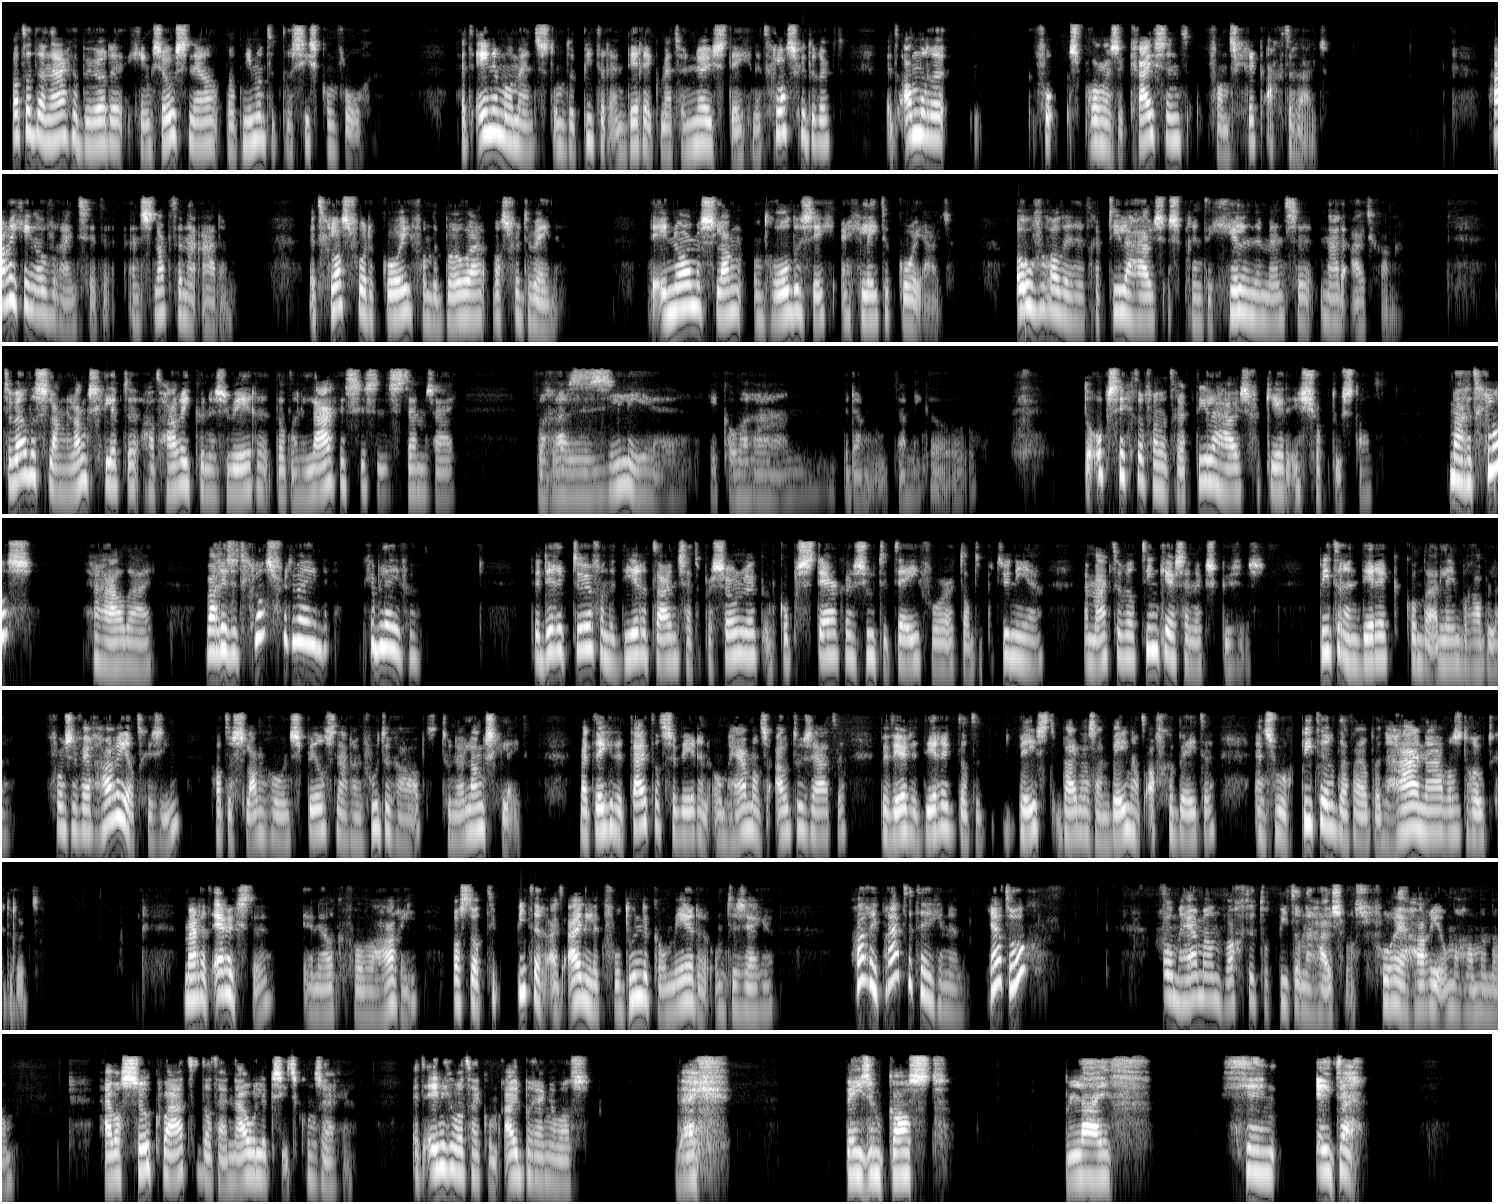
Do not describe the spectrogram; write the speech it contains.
Wat er daarna gebeurde ging zo snel dat niemand het precies kon volgen. Het ene moment stonden Pieter en Dirk met hun neus tegen het glas gedrukt, het andere sprongen ze krijsend van schrik achteruit. Harry ging overeind zitten en snakte naar adem. Het glas voor de kooi van de boa was verdwenen. De enorme slang ontrolde zich en gleed de kooi uit. Overal in het reptielenhuis sprintten gillende mensen naar de uitgangen. Terwijl de slang langs glipte, had Harry kunnen zweren dat een lage, sissende stem zei: Brazilië, ik kom eraan. Bedankt, amigo. De opzichter van het reptielenhuis verkeerde in shocktoestand. Maar het glas, herhaalde hij. Waar is het glas verdwenen, gebleven? De directeur van de dierentuin zette persoonlijk een kop sterke, zoete thee voor tante Petunia en maakte wel tien keer zijn excuses. Pieter en Dirk konden alleen brabbelen. Voor zover Harry had gezien, had de slang gewoon speels naar hun voeten gehapt toen hij langs gleed. Maar tegen de tijd dat ze weer in oom Hermans auto zaten, beweerde Dirk dat het beest bijna zijn been had afgebeten en zwoer Pieter dat hij op een haar na was doodgedrukt. Maar het ergste, in elk geval voor Harry, was dat Pieter uiteindelijk voldoende kalmeerde om te zeggen: Harry praatte tegen hem, ja toch? Oom Herman wachtte tot Pieter naar huis was, voor hij Harry onder handen nam. Hij was zo kwaad dat hij nauwelijks iets kon zeggen. Het enige wat hij kon uitbrengen was: Weg, bezemkast, blijf, geen eten.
